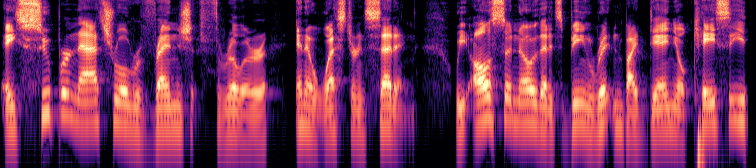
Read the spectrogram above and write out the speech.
a supernatural revenge thriller in a Western setting. We also know that it's being written by Daniel Casey,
